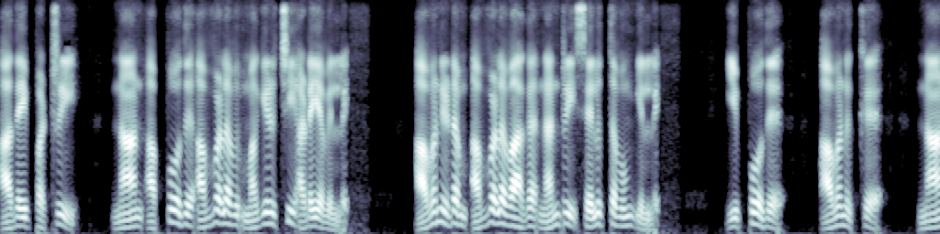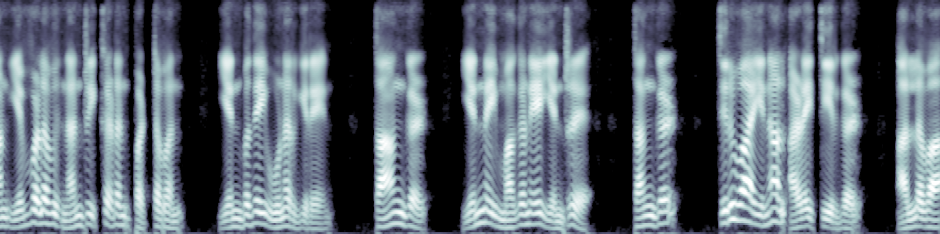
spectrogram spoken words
அதை பற்றி நான் அப்போது அவ்வளவு மகிழ்ச்சி அடையவில்லை. அவனிடம் அவ்வளவாக நன்றி செலுத்தவும் இல்லை. இப்போது அவனுக்கு நான் எவ்வளவு நன்றி கடன் பட்டவன் என்பதை உணர்கிறேன். தாங்கள் என்னை மகனே என்று தங்கள் திருவாயினால் அழைத்தீர்கள். அல்லவா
